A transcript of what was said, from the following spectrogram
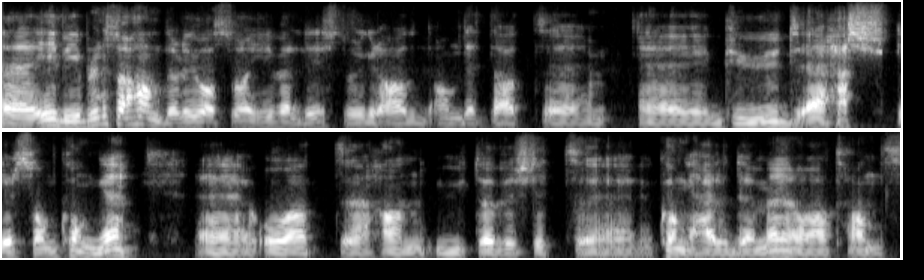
I Bibelen så handler det jo også i veldig stor grad om dette at Gud hersker som konge, og at han utøver sitt kongeherredømme, og at hans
